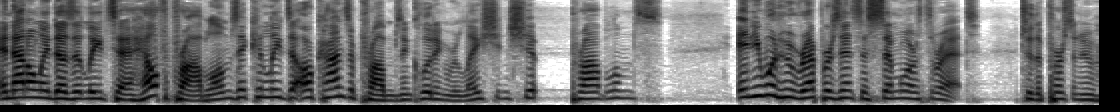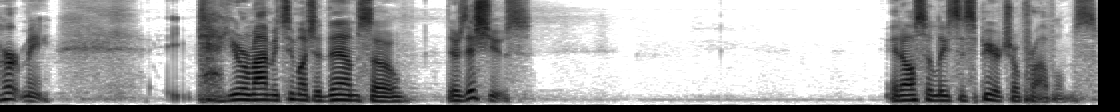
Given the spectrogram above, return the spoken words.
And not only does it lead to health problems, it can lead to all kinds of problems, including relationship problems. Anyone who represents a similar threat to the person who hurt me, you remind me too much of them, so there's issues. It also leads to spiritual problems.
